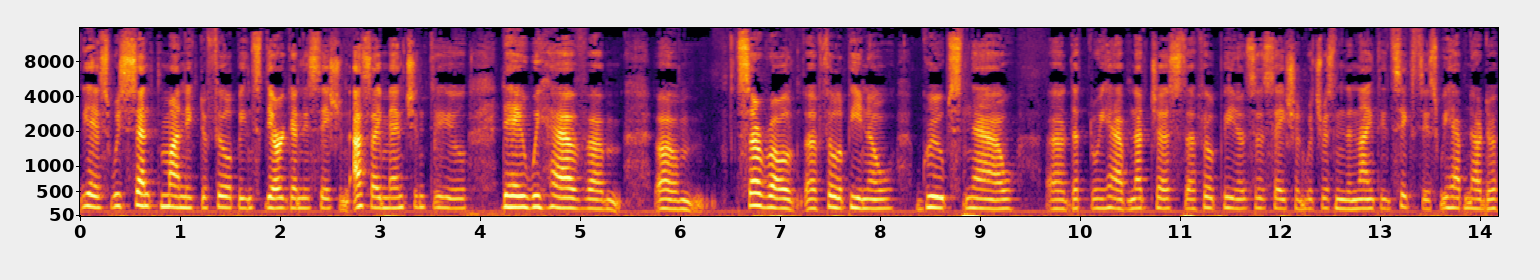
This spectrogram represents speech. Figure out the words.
yes we sent money to Philippines the organization as I mentioned to you they we have um, um, several uh, Filipino groups now uh, that we have not just the Filipino Association which was in the 1960s we have now the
